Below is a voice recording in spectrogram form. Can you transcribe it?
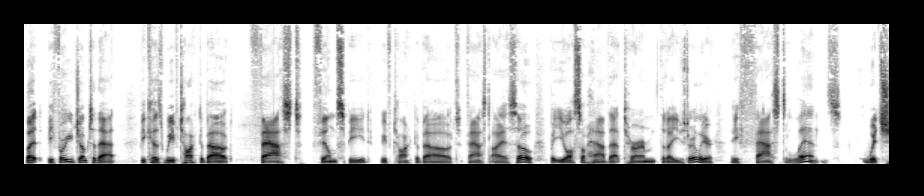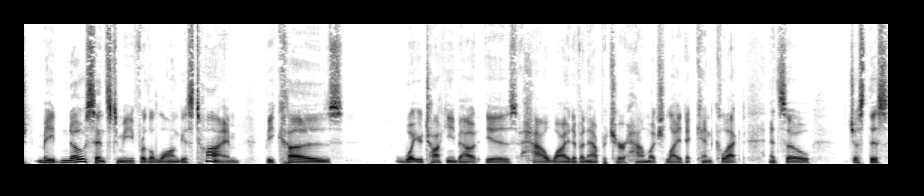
But before you jump to that, because we've talked about fast film speed, we've talked about fast ISO, but you also have that term that I used earlier, a fast lens, which made no sense to me for the longest time because what you're talking about is how wide of an aperture, how much light it can collect. And so just this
